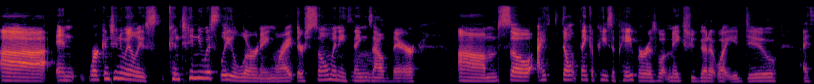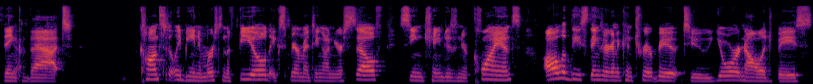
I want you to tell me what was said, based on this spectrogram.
uh, and we're continually continuously learning. Right? There's so many things mm. out there. Um, so I don't think a piece of paper is what makes you good at what you do. I think yeah. that constantly being immersed in the field, experimenting on yourself, seeing changes in your clients, all of these things are going to contribute to your knowledge base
